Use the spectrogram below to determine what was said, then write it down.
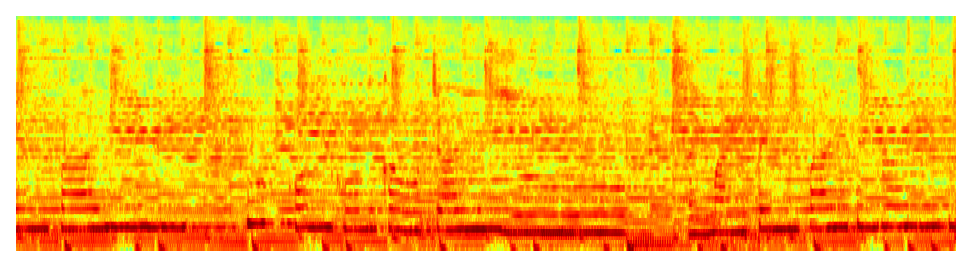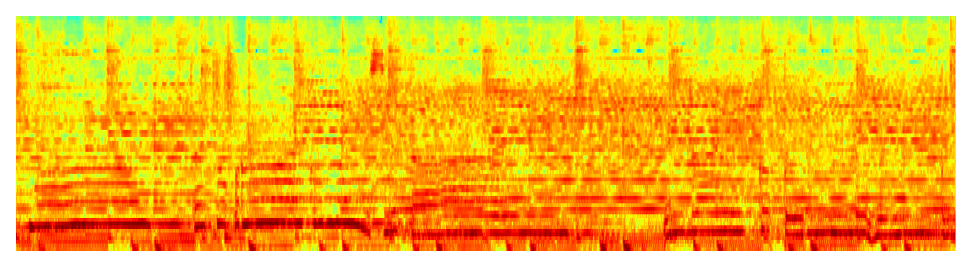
เป็นไป ทุกคนคงเข้าใจอยู่ ให้มันเป็นไปเป็นไรจุดหมายจะทุกข์ร้ายก็ไม่เสียดายเป็นไรก็เป็นไม่เห็นเป็น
